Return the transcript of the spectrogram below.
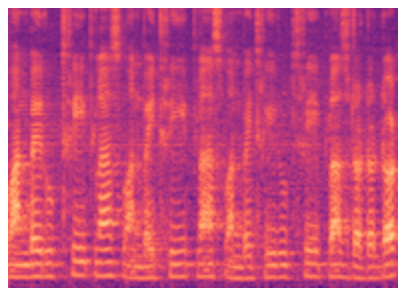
one by root three plus one by three plus one by three root three plus dot dot dot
